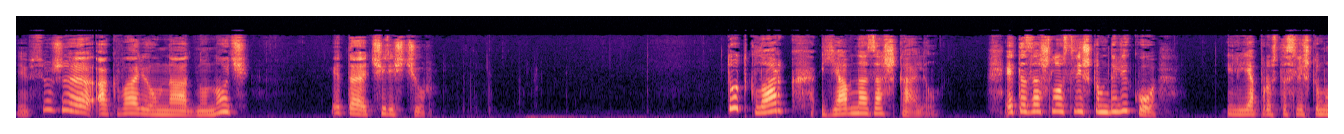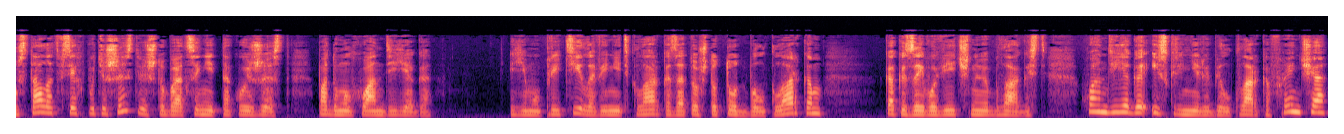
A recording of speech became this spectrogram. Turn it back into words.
И все же аквариум на одну ночь – это чересчур. Тут Кларк явно зашкалил. Это зашло слишком далеко. Или я просто слишком устал от всех путешествий, чтобы оценить такой жест, подумал Хуан Диего. Ему притило винить Кларка за то, что тот был Кларком, как и за его вечную благость. Хуан Диего искренне любил Кларка Френча,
